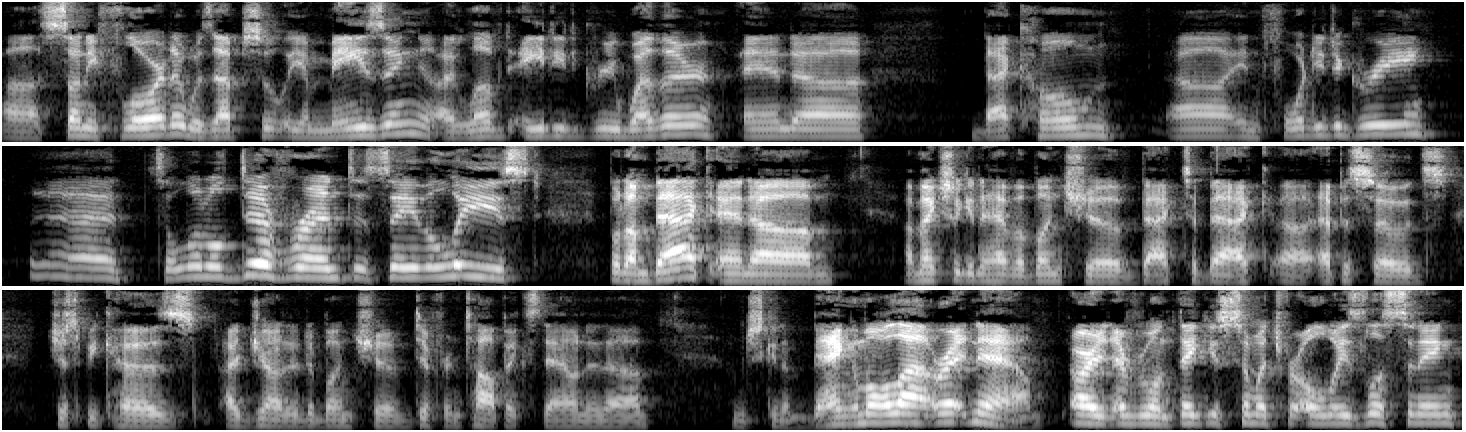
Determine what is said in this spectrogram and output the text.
Uh, sunny Florida was absolutely amazing. I loved 80 degree weather. And uh, back home uh, in 40 degree, eh, it's a little different to say the least. But I'm back, and um, I'm actually going to have a bunch of back to back episodes just because I jotted a bunch of different topics down and uh, I'm just going to bang them all out right now. All right, everyone, thank you so much for always listening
